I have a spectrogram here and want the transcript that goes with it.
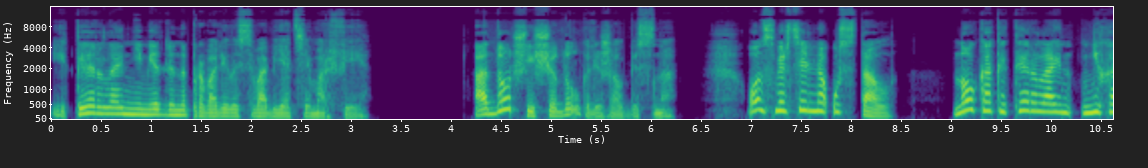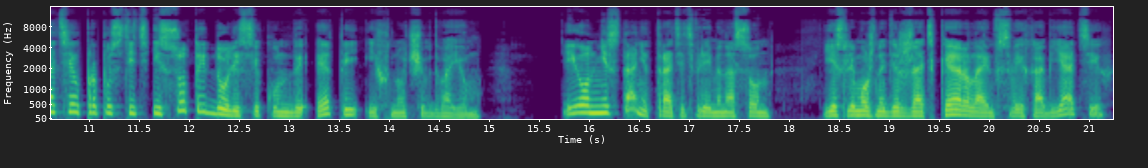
И Кэролайн немедленно провалилась в объятия Морфея. А Додж еще долго лежал без сна. Он смертельно устал, но, как и Кэролайн, не хотел пропустить и сотой доли секунды этой их ночи вдвоем. И он не станет тратить время на сон, если можно держать Кэролайн в своих объятиях,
